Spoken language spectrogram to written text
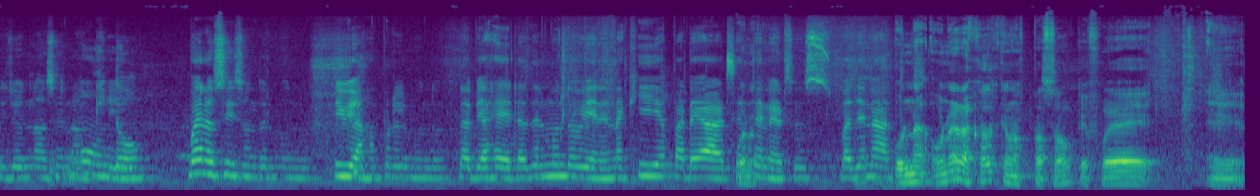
Ellos nacen mundo. aquí. Bueno, sí, son del mundo y viajan por el mundo. Las viajeras del mundo vienen aquí a parearse, Bueno, a tener sus vallenatos. Una, una de las cosas que nos pasó, que fue eh,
